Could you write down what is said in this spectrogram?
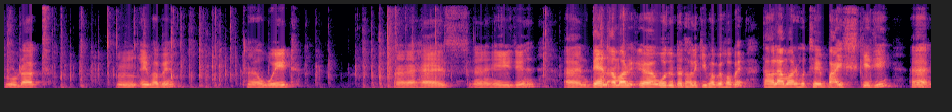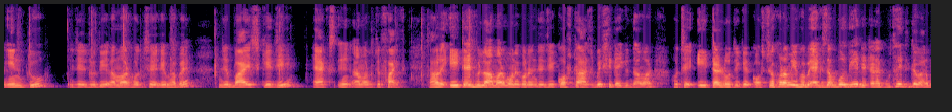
প্রোডাক্ট এইভাবে ওয়েট হ্যাজ এই যে দেন আমার ওজনটা তাহলে কীভাবে হবে? তাহলে আমার হচ্ছে বাইশ কেজি হ্যাঁ ইনটু যে যদি আমার হচ্ছে এভাবে, যে বাইশ কেজি এক্স আমার হচ্ছে ফাইভ তাহলে এইটাই হলো আমার, মনে করেন যে যে কষ্টটা আসবে, সেটাই কিন্তু আমার হচ্ছে এইটার লজিকের কষ্ট যখন আমি এইভাবে এক্সাম্পল দিয়ে ডেটাটা গুছাই দিতে পারব,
